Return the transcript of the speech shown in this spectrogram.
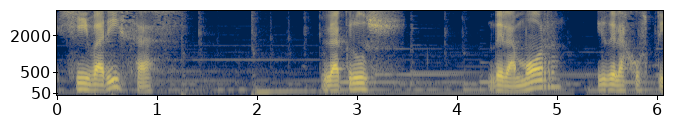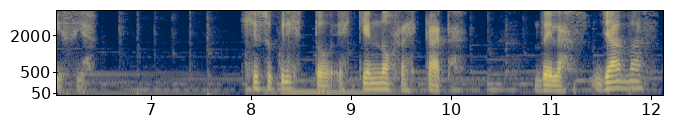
jibarizas la cruz del amor y de la justicia. Jesucristo es quien nos rescata de las llamas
